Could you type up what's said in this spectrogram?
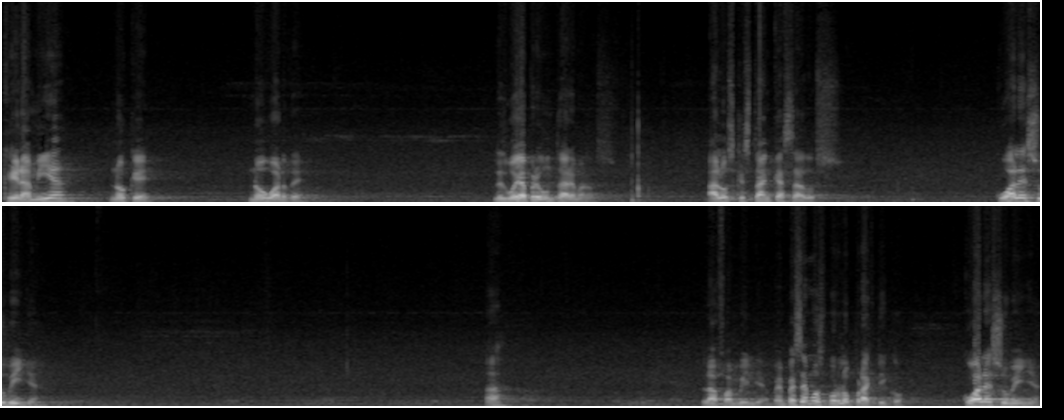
que era mía, no qué, no guardé. Les voy a preguntar, hermanos, a los que están casados, ¿cuál es su viña? ¿Ah? La familia. Empecemos por lo práctico. ¿Cuál es su viña?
